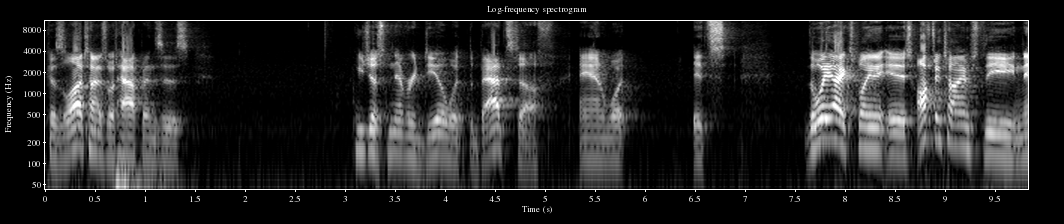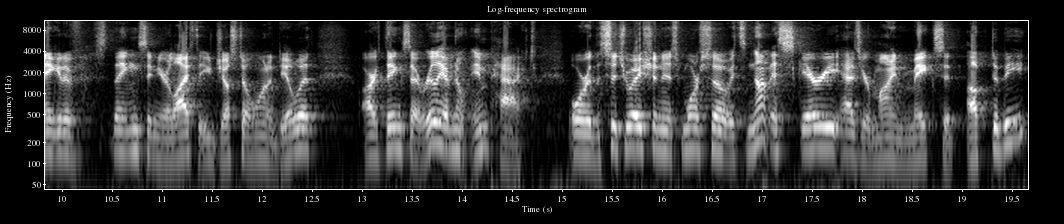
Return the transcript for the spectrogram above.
Because a lot of times what happens is you just never deal with the bad stuff, and what it's the way I explain it is oftentimes the negative things in your life that you just don't want to deal with are things that really have no impact. Or the situation is more so it's not as scary as your mind makes it up to be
